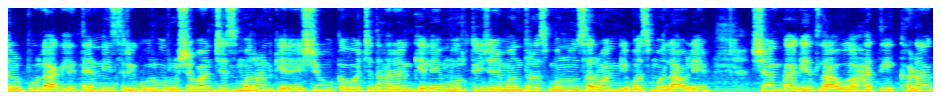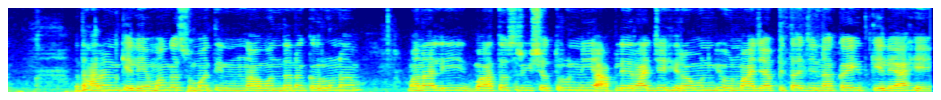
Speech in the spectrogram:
तळपू लागले. त्यांनी श्री गुरु ऋषभांचे स्मरण केले शिव कवच धारण केले मूर्तिजय मंत्रस म्हणून सर्वांगी भस्म लावले शंख घेतला व हाती खडक धारण केले. मग सुमतींना वंदन करून म्हणाली मातोश्री शत्रूंनी आपले राज्य हिरावून घेऊन माझ्या पिताजींना कैद केले आहे.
